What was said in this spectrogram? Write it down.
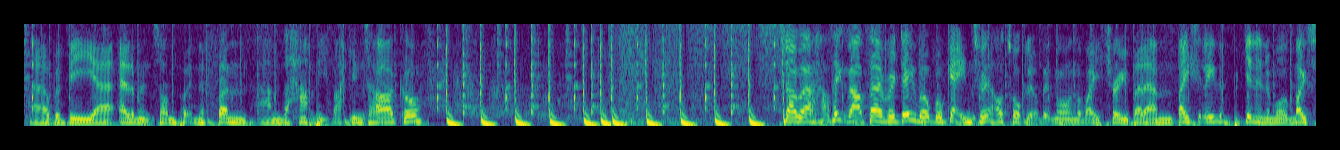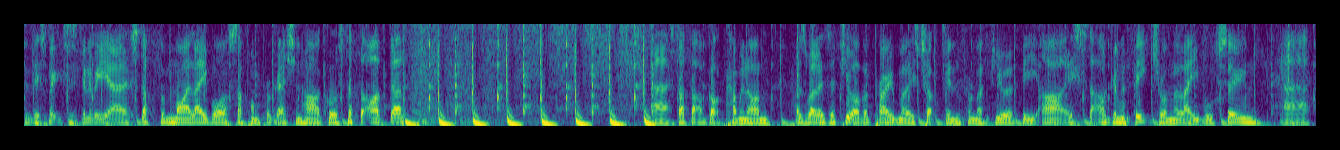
uh, with the uh, elements on putting the fun and the happy back into hardcore. So uh, I think without further ado, we'll, we'll, get into it. I'll talk a little bit more on the way through, but um, basically the beginning of most of this mix is going to be uh, stuff from my label or stuff on Progression Hardcore, stuff that I've done. Uh, stuff that I've got coming on, as well as a few other promos chucked in from a few of the artists that are going to feature on the label soon, uh,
